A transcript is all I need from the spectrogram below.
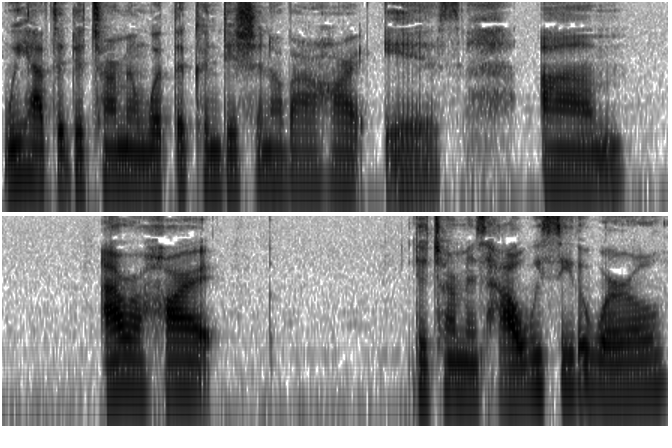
we have to determine what the condition of our heart is. Um, our heart determines how we see the world,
